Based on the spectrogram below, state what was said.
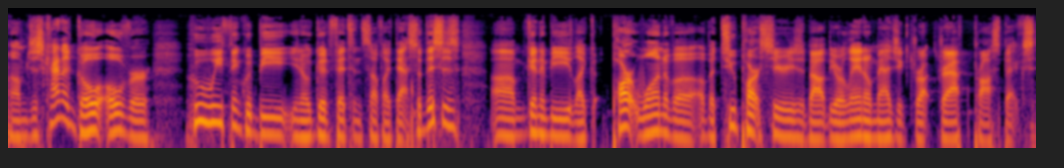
um, just kind of go over who we think would be you know good fits and stuff like that. So this is um, going to be like part one of a of a two part series about the Orlando Magic dra- draft prospects.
